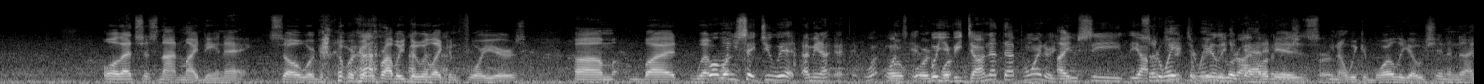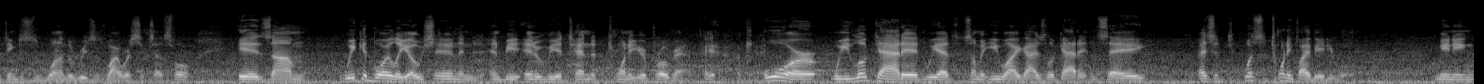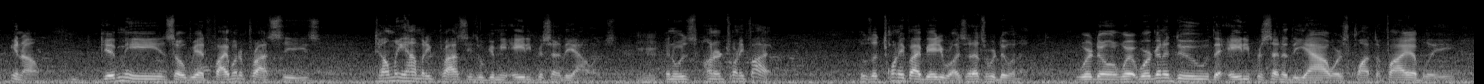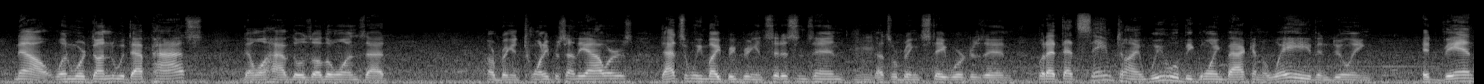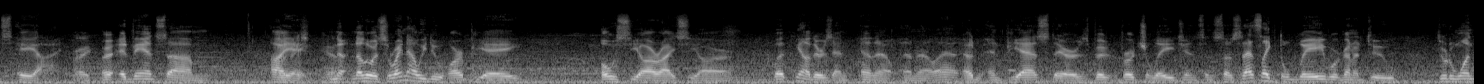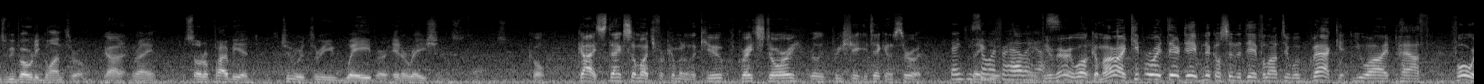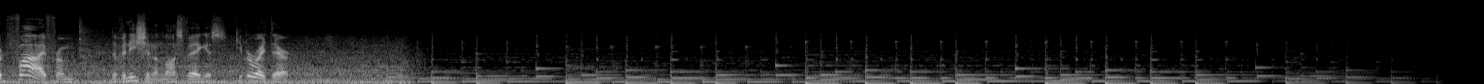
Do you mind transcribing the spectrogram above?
Well, that's just not my DNA. So we're gonna, we're gonna probably do it like in four years. Um, but what, Well, when what- you say do it, I mean, uh, what, what- We're- we're- will you be done at that point, or do I- you see the opportunity so the opportunity way, the to way really we look drive at it automation is, further? you know, we could boil the ocean, and I think this is one of the reasons why we're successful. Is um, we could boil the ocean and, and be it would be a 10 to 20 year program. yeah, okay. Or we looked at it, we had some of EY guys look at it and say, I said, what's the 25-80 rule? Meaning, you know, give me, so if we had 500 processes, tell me how many processes will give me 80% of the hours. And it was 125. It was a 25-80 rule. I said, that's what we're doing it. We're doing, we're, we're gonna do the 80% of the hours quantifiably. Now, when we're done with that pass, then we'll have those other ones that are bringing 20% of the hours. That's when we might be bringing citizens in. That's when we're bringing state workers in. But at that same time, we will be going back in the wave and doing advanced AI, Right. or advanced um, Oh, IA. Automation, yeah. In, in other words, so right now we do RPA, OCR, ICR, but you know there's N- NL, NL, NPS, there's vi- virtual agents and stuff. So that's like the wave we're going to do through the ones we've already gone through. Got it. Right. So it'll probably be a two or three wave or iterations. Cool. Guys, thanks so much for coming to theCUBE. Great story. Really appreciate you taking us through it. Thank you Thank so much you. for having Thank us. You're very welcome. All right, keep it right there. Dave Nicholson and Dave Vellante. We'll be back at UiPath Forward 5 from the Venetian in Las Vegas. Keep it right there.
